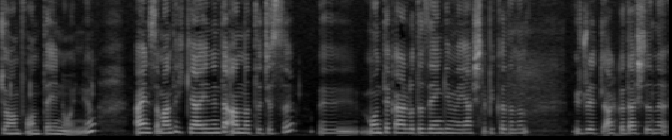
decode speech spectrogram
John Fontaine oynuyor. Aynı zamanda hikayenin de anlatıcısı e, Monte Carlo'da zengin ve yaşlı bir kadının ücretli arkadaşlığını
